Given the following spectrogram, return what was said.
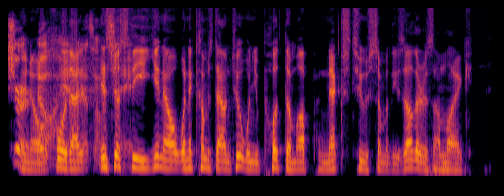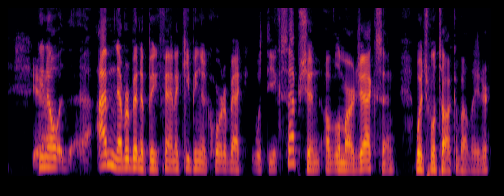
Sure, you know, no, for yeah, that. what I'm It's just saying. the, you know, when it comes down to it, when you put them up next to some of these others, I'm like, Yeah. you know, I've never been a big fan of keeping a quarterback with the exception of Lamar Jackson, which we'll talk about later.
